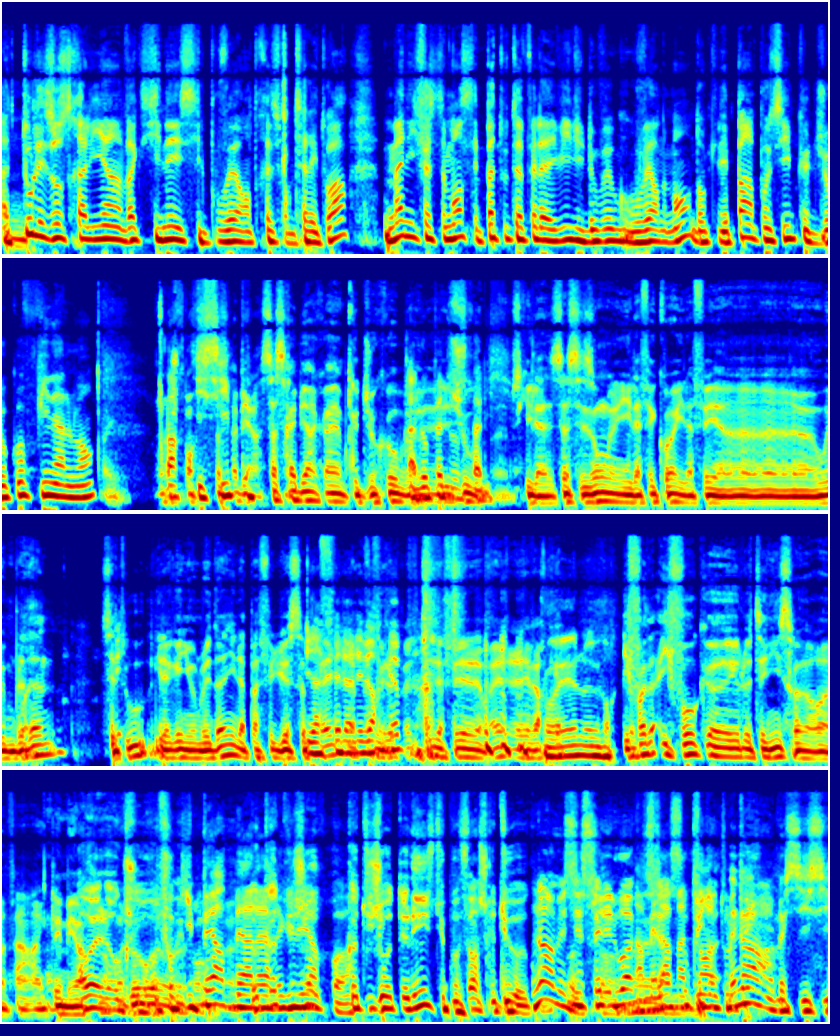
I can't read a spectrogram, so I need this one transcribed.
à Mm. tous les Australiens vaccinés s'ils pouvaient entrer sur le territoire. Manifestement, c'est pas tout à fait l'avis du nouveau gouvernement, donc il n'est pas impossible que Joko finalement Je pense que ça participe. serait bien. Ça serait bien quand même que Djoko À euh, l'Open joue. d'Australie. Parce qu'il a sa saison, il a fait quoi? Il a fait euh, Wimbledon. C'est tout. Il a gagné Wimbledon. Il a pas fait l'US Il a Open. fait la Lever fait Cup. Il a fait ouais, la Lever Cup. Ouais, Il faut, il faut que le tennis, soit- enfin, avec les meilleurs. Ah ouais, joueurs, donc, joue, euh, Il faut euh, qu'il perde, mais à la quand, tu régulière. joues, Quoi. quand tu joues au tennis, tu peux faire ce que tu veux. quoi. Non, mais c'est c'est les lois Non, qui mais là, sont assouplies maintenant, dans tout le Mais pays. non, mais si, si,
